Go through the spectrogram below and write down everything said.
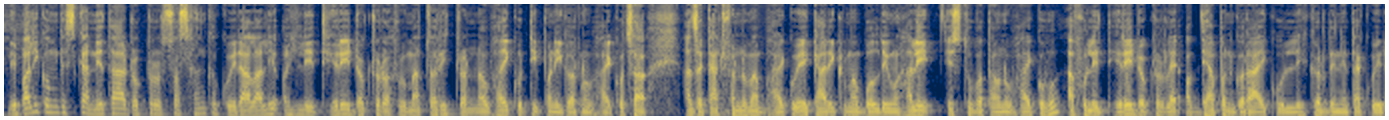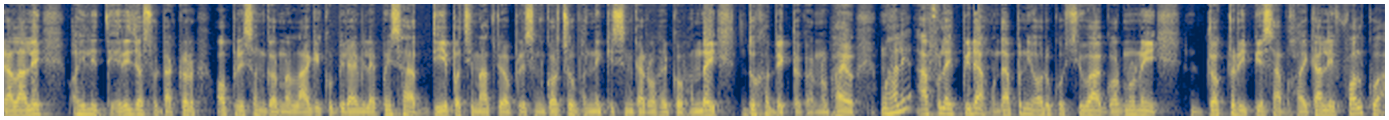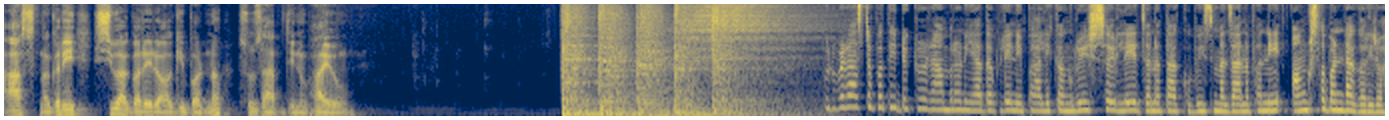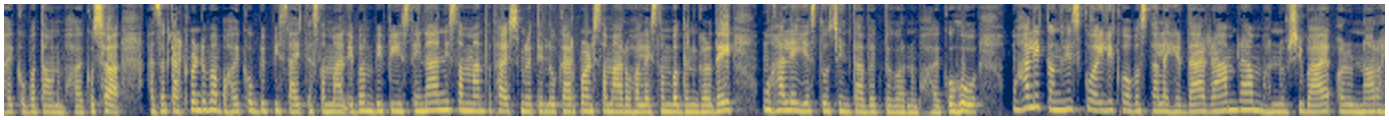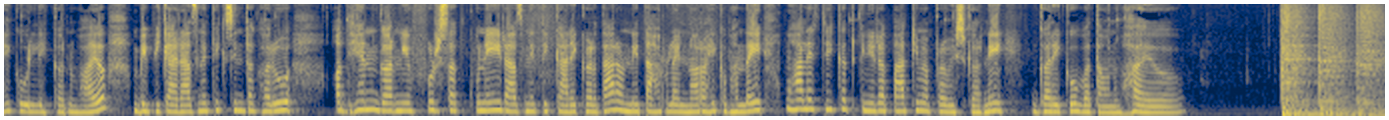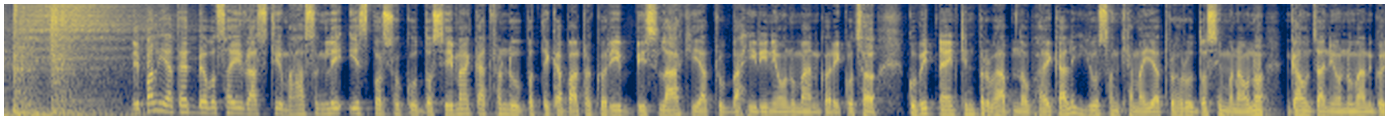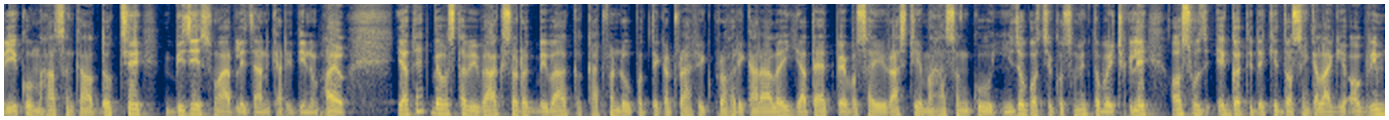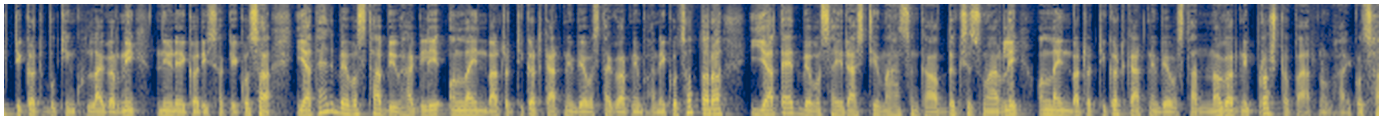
नेपाली कङ्ग्रेसका नेता डाक्टर शशाङ्क कोइरालाले अहिले धेरै डाक्टरहरूमा चरित्र नभएको टिप्पणी गर्नुभएको छ। आज काठमाडौँमा भएको एक कार्यक्रममा बोल्दै उहाँले यस्तो बताउनु भएको हो। आफूले धेरै डाक्टरलाई अध्यापन गराएको उल्लेख गर्दै नेता कोइरालाले अहिले धेरैजसो डाक्टर अपरेसन गर्न लागेको बिरामीलाई पैसा दिएपछि मात्रै अपरेसन गर्छु भन्ने किसिमका रहेको भन्दै दुःख व्यक्त गर्नुभयो। उहाँले आफूलाई पीडा हुँदा पनि अरूको सेवा गर्नु नै डाक्टरी पेसा भएकाले फलको आश नगरी सेवा गरेर अघि बढ्न सुझाव दिनुभयो। पूर्व राष्ट्रपति डाक्टर रामरण यादवले नेपाली कङ्ग्रेसले जनताको बीचमा जान पनि अंशबण्डा गरिरहेको बताउनु भएको छ। आज काठमाडौँमा भएको बिपी साहित्य सम्मान एवं बिपी सेनानी सम्मान तथा स्मृति लोकार्पण समारोहलाई सम्बोधन गर्दै उहाँले यस्तो चिन्ता व्यक्त गर्नुभएको हो। उहाँले कङ्ग्रेसको अहिलेको अवस्थालाई हेर्दा राम राम भन्नु सिवाय अरू नरहेको उल्लेख गर्नुभयो। बिपीका राजनैतिक चिन्तकहरू अध्ययन गर्ने फुर्सद कुनै राजनैतिक कार्यकर्ता र नेताहरूलाई नरहेको भन्दै उहाँले टिकट किनेर पार्टीमा प्रवेश गर्ने गरेको बताउनुभयो। नेपाली यातायात व्यवसायी राष्ट्रिय महासंघले यस वर्षको दशैंमा काठमाडौँ उपत्यकाबाट करिब बिस लाख यात्रु बाहिरिने अनुमान गरेको छ। कोभिड नाइन्टिन प्रभाव नभएकाले यो संख्यामा यात्रुहरू दशैं मनाउन गाउँ जाने अनुमान गरिएको महासंघका अध्यक्ष विजय सुवारले जानकारी दिनुभयो। यातायात व्यवस्था विभाग सडक विभाग काठमाडौँ उपत्यका ट्राफिक प्रहरी कार्यालय यातायात व्यवसायी राष्ट्रिय महासंघको हिजो बसेको संयुक्त बैठकले असोज एक गतेदेखि दशैंका लागि अग्रिम टिकट बुकिङ खुल्ला गर्ने निर्णय गरिसकेको छ। यातायात व्यवस्था विभागले अनलाइनबाट टिकट काट्ने व्यवस्था गर्ने भनेको छ तर यातायात व्यवसायी राष्ट्रिय महासंघका अध्यक्ष सुमारले अनलाइनबाट टिकट काट्ने व्यवस्था नगर्ने प्रश्न पार्नु भएको छ।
